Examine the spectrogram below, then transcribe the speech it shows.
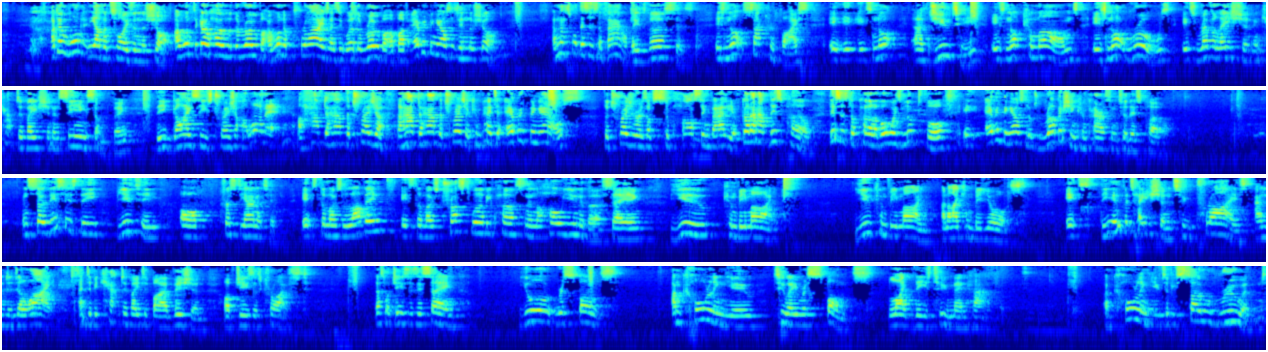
I don't want the other toys in the shop. I want to go home with the robot. I want to prize, as it were, the robot above everything else that's in the shop. And that's what this is about, these verses. It's not sacrifice, it, it, it's not uh, duty, it's not commands, it's not rules, it's revelation and captivation and seeing something. The guy sees treasure, I want it, I have to have the treasure, I have to have the treasure. Compared to everything else, the treasure is of surpassing value. I've got to have this pearl. This is the pearl I've always looked for. It, everything else looks rubbish in comparison to this pearl. And so, this is the beauty of Christianity. It's the most loving, it's the most trustworthy person in the whole universe saying, You can be mine. You can be mine, and I can be yours. It's the invitation to prize and to delight and to be captivated by a vision of Jesus Christ. That's what Jesus is saying. Your response, I'm calling you to a response like these two men have. I'm calling you to be so ruined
